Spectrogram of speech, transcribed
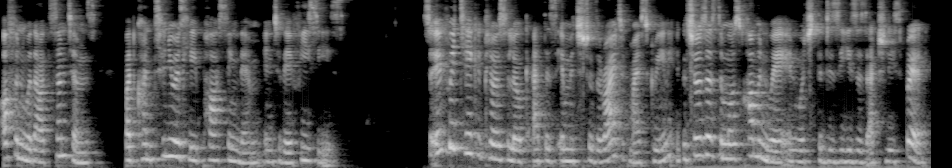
often without symptoms, but continuously passing them into their feces. So if we take a closer look at this image to the right of my screen, it shows us the most common way in which the disease is actually spread.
